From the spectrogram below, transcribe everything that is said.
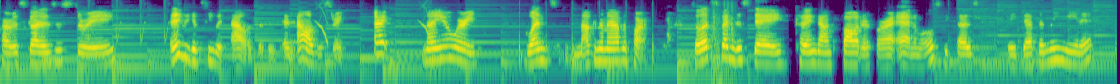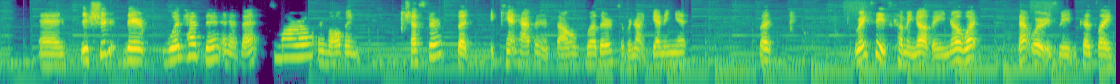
Harvest Goddess is 3. I think we can see with Alice at least, and Alice is 3. Alright, now you're worried. Gwen's knocking them out of the park. So let's spend this day cutting down fodder for our animals because They definitely need it. And there should there would have been an event tomorrow involving Chester, but it can't happen in foul weather, so we're not getting it. But race day is coming up, and you know what? That worries me because like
